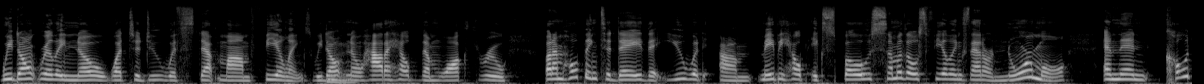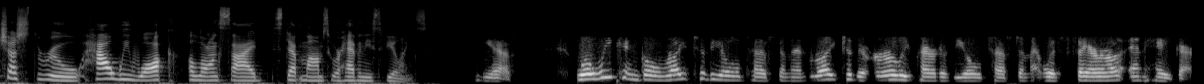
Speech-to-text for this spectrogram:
we don't really know what to do with stepmom feelings. We don't know how to help them walk through. But I'm hoping today that you would um, maybe help expose some of those feelings that are normal and then coach us through how we walk alongside stepmoms who are having these feelings. Yes. Well, we can go right to the Old Testament, right to the early part of the Old Testament with Sarah and Hagar.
